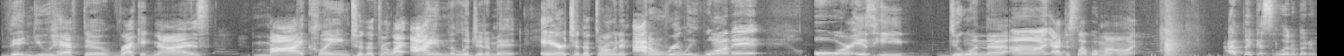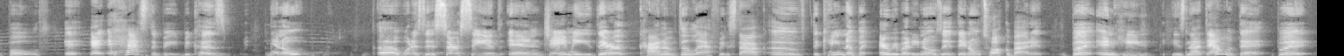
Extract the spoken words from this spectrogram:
then you have to recognize my claim to the throne, like I am the legitimate heir to the throne, and I don't really want it, or is he doing the? Uh, I just slept with my aunt. I think it's a little bit of both. It it, it has to be because you know. Uh, what is it? Cersei and, and Jaime, they're kind of the laughing stock of the kingdom, but everybody knows it. They don't talk about it. But and he he's not down with that. But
